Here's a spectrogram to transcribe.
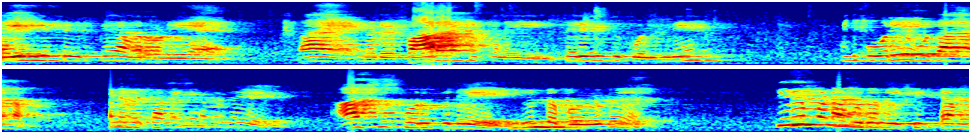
தைரியத்திற்கு அவருடைய நான் என்னுடைய பாராட்டுக்களை தெரிவித்துக் கொள்கிறேன். இதுக்கு ஒரே உதாரணம். தலைவர் கலைஞர் அவர்கள் ஆட்சி பொறுப்பிலே இருந்த பொழுது திருமண உதவி திட்டம்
